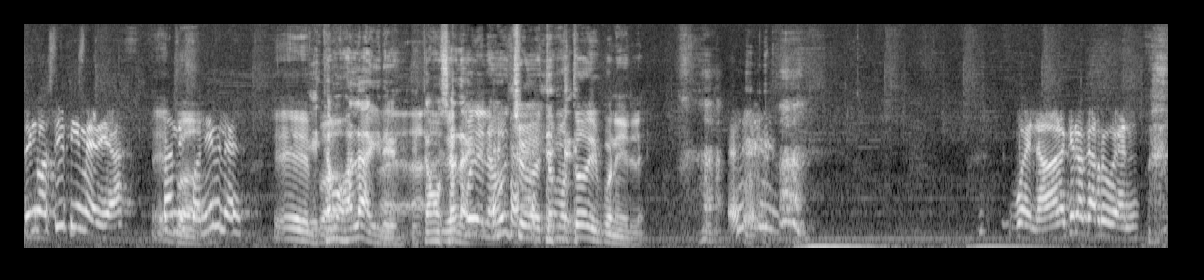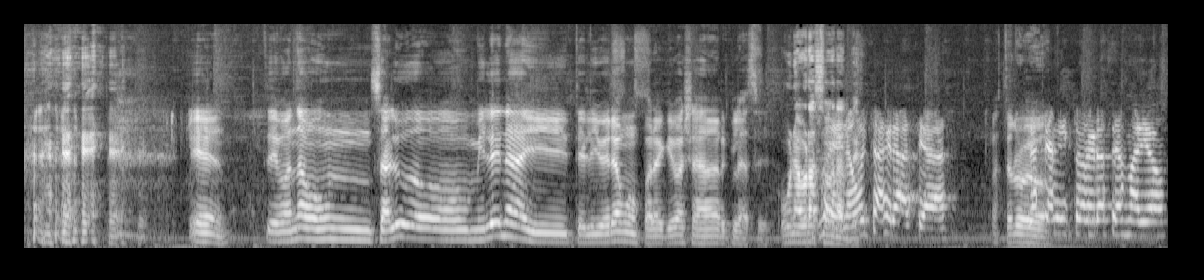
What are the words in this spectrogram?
Tengo siete y media. ¿Están disponibles? Estamos al aire. Ah, estamos al aire. Después de las ocho estamos todos disponibles. bueno, ahora quiero que arruguen. Bien. Te mandamos un saludo, Milena, y te liberamos para que vayas a dar clases. Un abrazo bueno, grande. muchas gracias. Hasta luego. Gracias, Víctor. Gracias, Mario.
